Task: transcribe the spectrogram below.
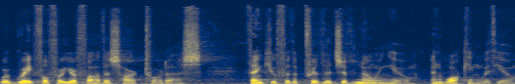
We're grateful for your Father's heart toward us. Thank you for the privilege of knowing you and walking with you.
